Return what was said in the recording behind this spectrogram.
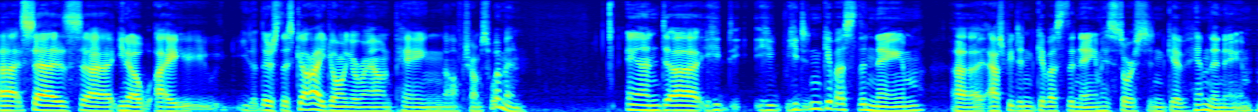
uh, says, uh, you know, I, you know, there's this guy going around paying off Trump's women, and uh, he he he didn't give us the name. Uh, Ashby didn't give us the name. His source didn't give him the name,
